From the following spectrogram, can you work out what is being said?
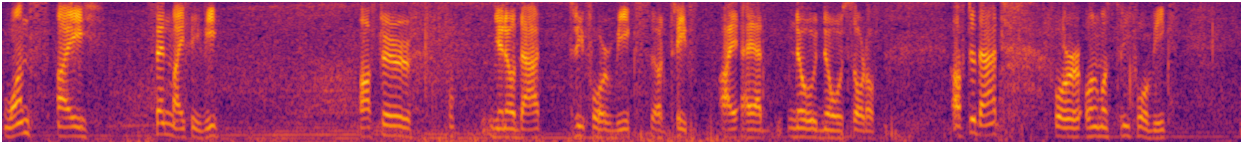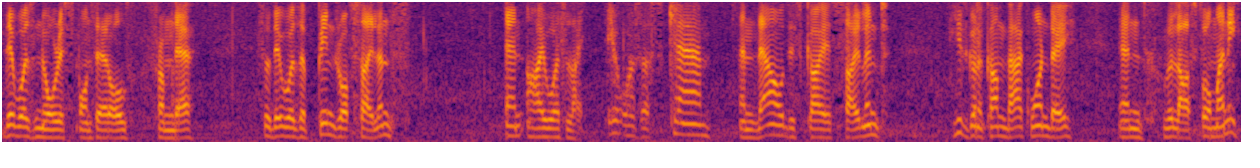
Once I sent my CV, after you know that three four weeks or three I, I had no no sort of after that for almost three four weeks there was no response at all from there so there was a pin drop silence and i was like it was a scam and now this guy is silent he's gonna come back one day and will ask for money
